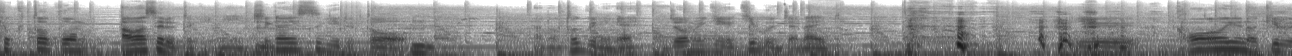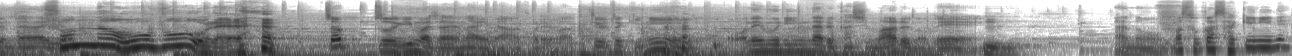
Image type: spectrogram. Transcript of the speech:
曲とこう合わせる時に違いすぎると、うん。あの特にね常味系が気分じゃないと。いうこういうの気分じゃないよ。そんな応募俺。ちょっと今じゃないなこれはっていう時に お眠りになる歌詞もあるので、うん。あのまあ、そこは先にね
